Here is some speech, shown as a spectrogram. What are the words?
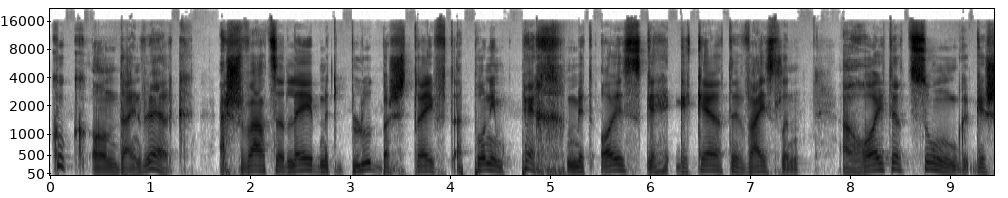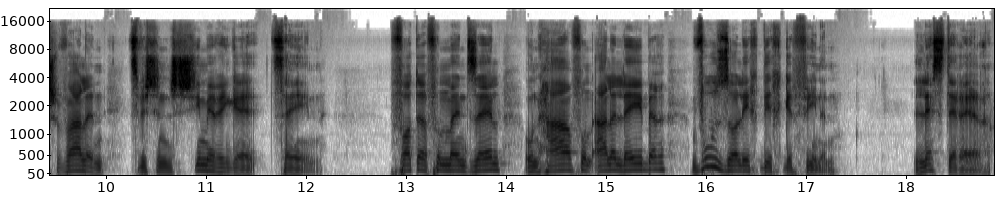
guck an dein Werk. A schwarzer Leib mit Blut bestreift, a Ponim Pech mit eus ge gekehrte Weißlen, a reuter Zung geschwallen zwischen schimmerige Zehen. Vater von mein Seel und Haar von alle Leber, wo soll ich dich gefinden? Lästerer,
